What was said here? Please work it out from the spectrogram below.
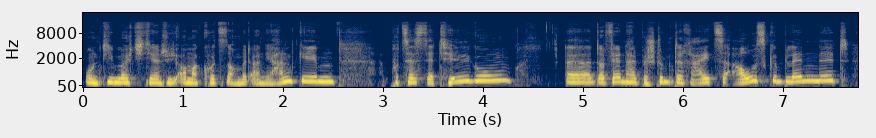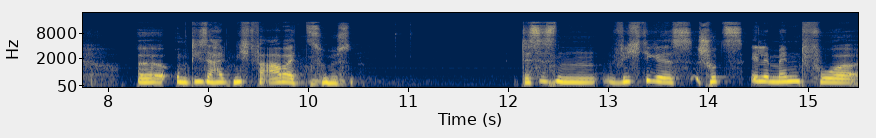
Und die möchte ich dir natürlich auch mal kurz noch mit an die Hand geben. Prozess der Tilgung, äh, dort werden halt bestimmte Reize ausgeblendet, äh, um diese halt nicht verarbeiten zu müssen. Das ist ein wichtiges Schutzelement vor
